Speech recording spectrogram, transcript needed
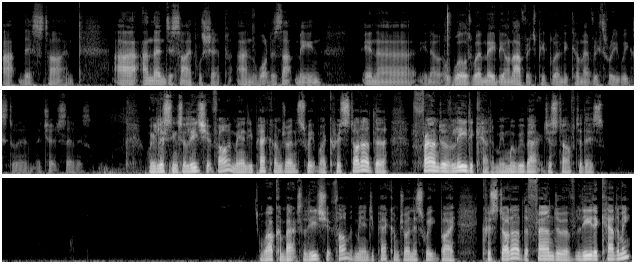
at this time? Uh, and then discipleship, and what does that mean in a you know a world where maybe on average people only come every three weeks to a, a church service? We're listening to Leadership File with me, Andy Peck. I'm joined this week by Chris Stoddard, the founder of Lead Academy, and we'll be back just after this. Welcome back to Leadership File with me, Andy Peck. I'm joined this week by Chris Stoddard, the founder of Lead Academy,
